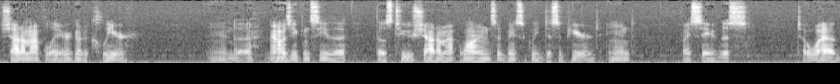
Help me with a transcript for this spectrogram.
shadow map layer go to clear. And uh, now as you can see the those two shadow map lines have basically disappeared. And if I save this to web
